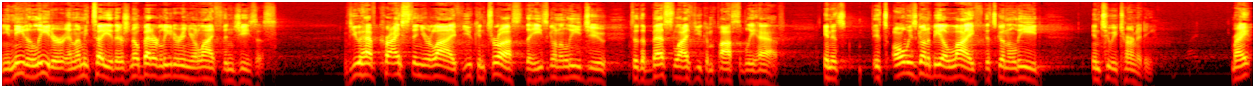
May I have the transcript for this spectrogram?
You need a leader, and let me tell you, there's no better leader in your life than Jesus. If you have Christ in your life, you can trust that He's going to lead you to the best life you can possibly have. And it's, it's always going to be a life that's going to lead into eternity, right?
